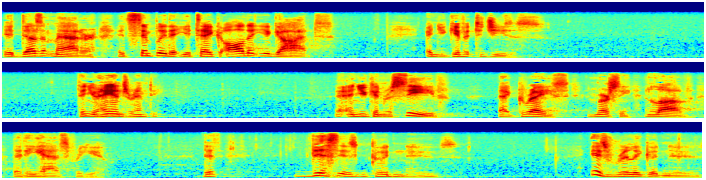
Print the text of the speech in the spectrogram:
it doesn't matter. It's simply that you take all that you got and you give it to Jesus. Then your hands are empty. and you can receive that grace and mercy and love that He has for you. This, this is good news. It's really good news.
